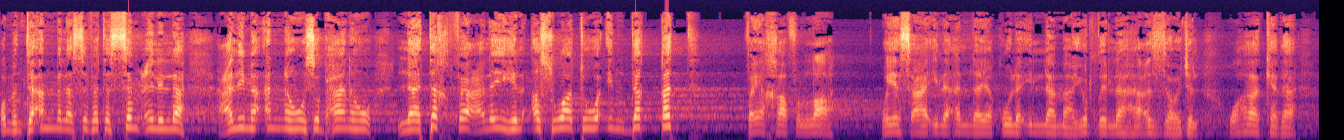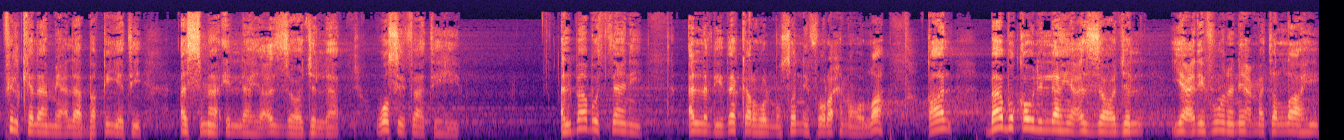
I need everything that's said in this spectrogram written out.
ومن تأمل صفة السمع لله علم أنه سبحانه لا تخفى عليه الأصوات وإن دقت فيخاف الله ويسعى إلى أن لا يقول إلا ما يرضي الله عز وجل. وهكذا في الكلام على بقية أسماء الله عز وجل وصفاته. الباب الثاني الذي ذكره المصنف رحمه الله قال باب قول الله عز وجل يعرفون نعمة الله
